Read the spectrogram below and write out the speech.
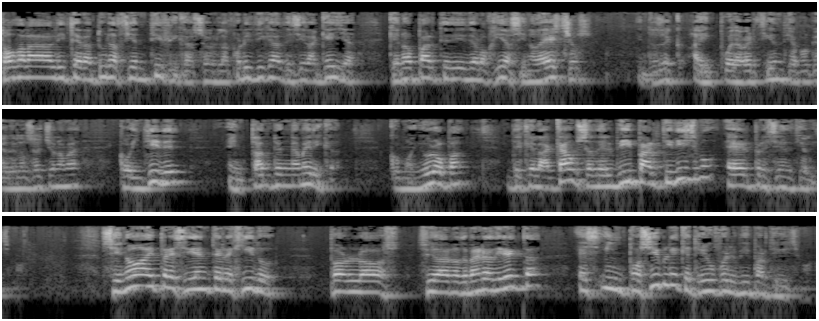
toda la literatura científica sobre la política, es decir, aquella que no parte de ideología, sino de hechos, entonces ahí puede haber ciencia porque es de los hechos nomás, coincide, en tanto en América como en Europa, de que la causa del bipartidismo es el presidencialismo. Si no hay presidente elegido por los ciudadanos de manera directa, es imposible que triunfe el bipartidismo.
